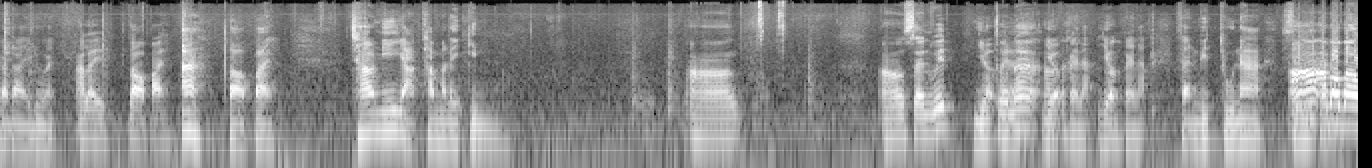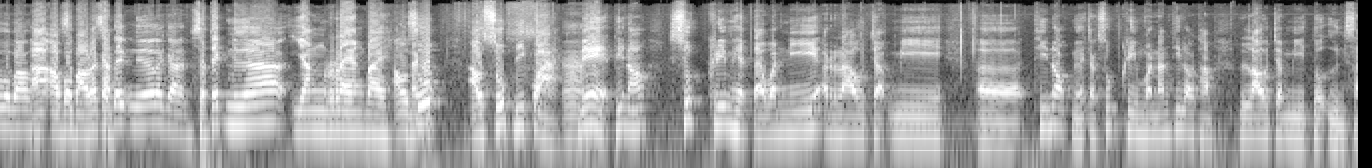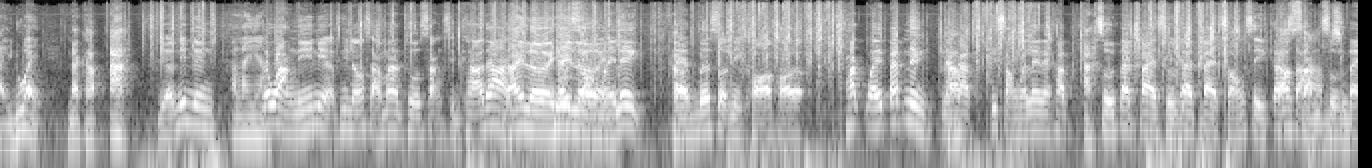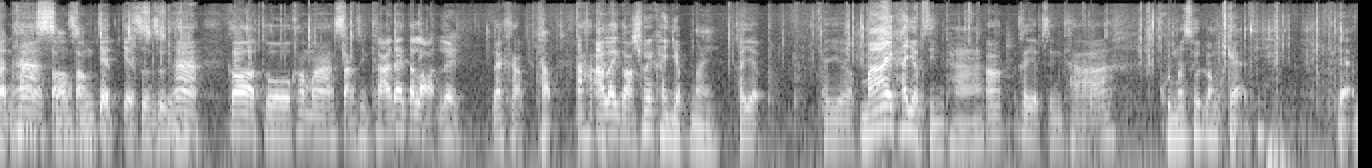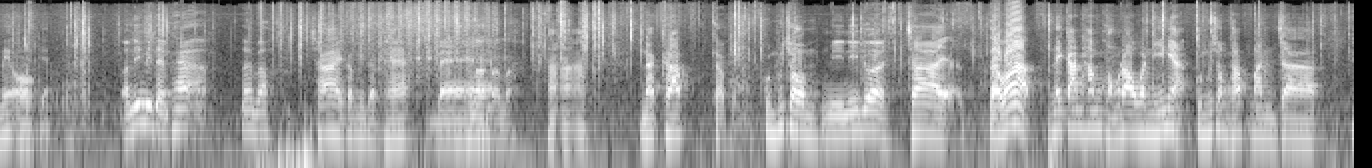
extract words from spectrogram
ก็ได้ด้วย อะไรต่อไป อะ ต่อไป เช้านี้อยากทำอะไรกิน อ่าเอาแซนด์วิชเยอะไปทูละน่าเยอะไปละ เยอะไปละแซนด์วิชทูน่าอ่าเอาเบาๆเบาๆอะเอาเบาๆแล้วกัน สเต็กเนื้อแล้วกัน สเต็กเนื้อยังแรงไปเอานะครับซุปเอาซุปดีกว่า อะนี่พี่น้องซุปครีมเห็ดแต่วันนี้เราจะมีเอ่อที่นอกเหนือจากซุปครีมวันนั้นที่เราทำเราจะมีตัวอื่นใส่ด้วยนะครับ อะ เดี๋ยวนิดนึงอะไรอะระหว่างนี้เนี่ยพี่น้องสามารถโทรสั่งสินค้าได้ได้เลยที่ได้เลยสองหมายเลขครับแต่เบอร์สดนี่ขอขอพักไว้แป๊บหนึ่งนะคครัรับบที่สองหมายเลขนะครับ อะ0 8 8 0 8 8 2 4 9 3 0 8 5 2 2 7 7 0 0 5 ก็โทรเข้ามาสั่งสินค้าได้ตลอดเลยนะครับครับ อะเอาอะไรก่อนช่วยขยับหน่อย ขยับขยับไม่ขยับสินค้า อะขยับสินค้า คุณมาซุดลองแกะที่แกะไม่ออกเนี่ย อันนี้มีแต่แพะอะได้ปะ ใช่ก็มีแต่แพะแบะมามามาอะอะอะนะครับ ครับผมคุณผู้ชมมีนี่ด้วย ใช่ แต่ว่าในการทำของเราวันนี้เนี่ยคุณผู้ชมครับมันจะ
